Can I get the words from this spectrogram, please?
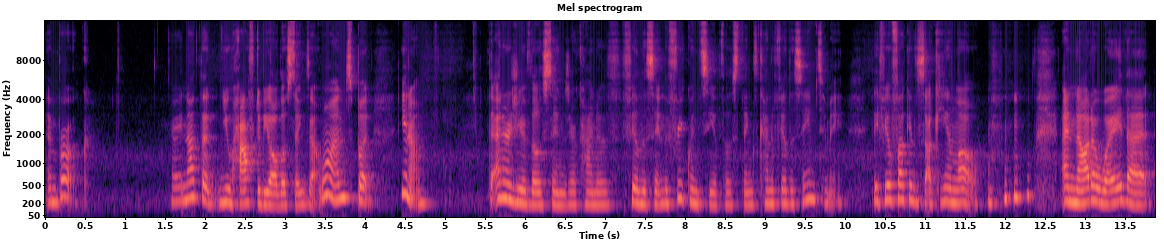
and broke. Right? Not that you have to be all those things at once, but you know, the energy of those things are kind of feel the same. The frequency of those things kind of feel the same to me. They feel fucking sucky and low. and not a way that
